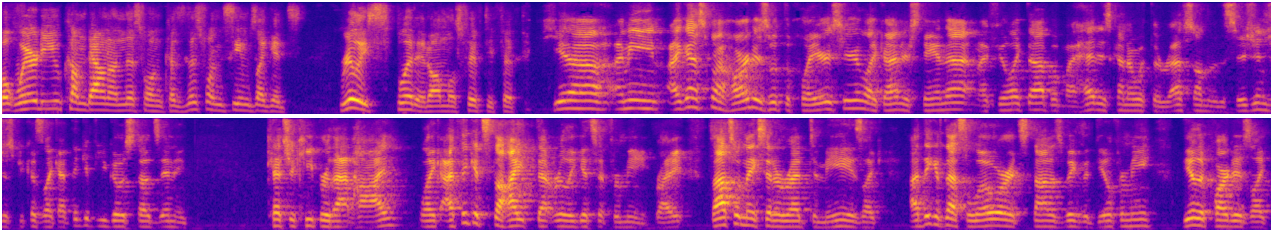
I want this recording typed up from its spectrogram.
But where do you come down on this one? Because this one seems like it's really split it almost 50 50. Yeah. I mean, I guess my heart is with the players here. Like, I understand that and I feel like that, but my head is kind of with the refs on the decision just because, like, I think if you go studs in and catch a keeper that high, like, I think it's the height that really gets it for me, right? That's what makes it a red to me is like, I think if that's lower, it's not as big of a deal for me. The other part is like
